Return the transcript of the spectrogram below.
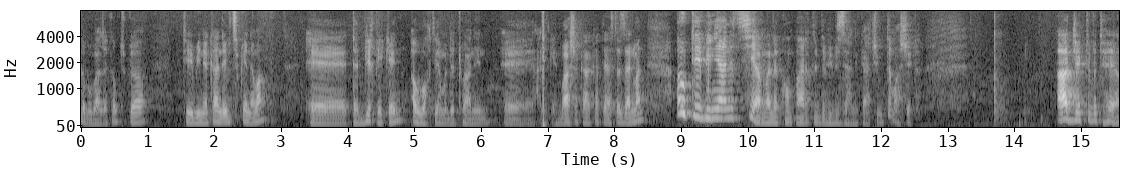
لە ببازەکەم چکە تێبینەکان لەوی چ بکەینەوە تبیقیکەین ئەو وەختی ئەمە دەتوانین علیکەین باشە کاکە تا ئێستا زانمان ئەو تێبینیانە چیامە لە کۆمپارتتر دەبی بزانانی کاچی و تەماشێکە ئاجێکتیت هەیە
